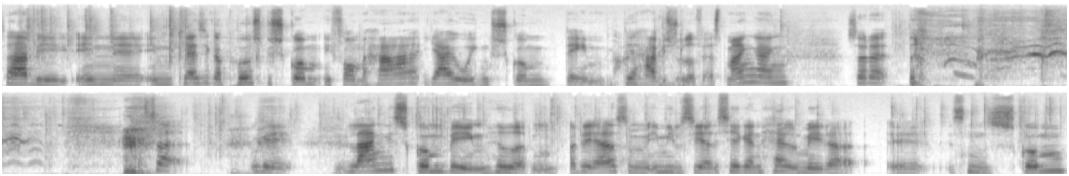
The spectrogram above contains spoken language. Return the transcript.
Så har vi en, øh, en klassiker påskeskum i form af hare. Jeg er jo ikke en skumdame. Nej, det har det vi slået fast mange gange. Så er der... så, okay, lange skumben hedder den, og det er, som Emil siger, cirka en halv meter øh, sådan skum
